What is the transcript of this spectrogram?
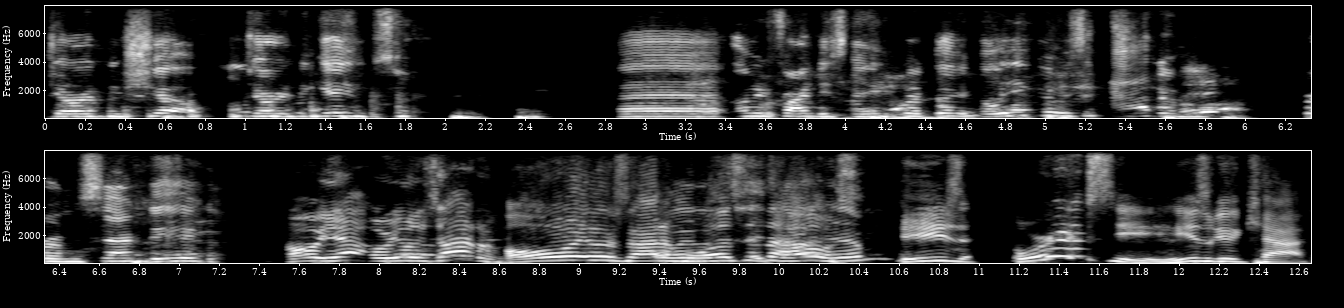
during the show, during the game. sorry. Uh, let me find his name quickly. I believe it was Adam from San Diego. oh yeah, Oilers Adam. Oh, Oilers Adam Oilers, was in the house. him? He's where is he? He's a good cat.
